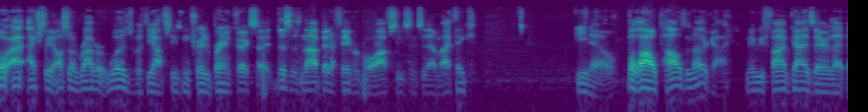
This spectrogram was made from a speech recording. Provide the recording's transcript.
Oh, I, actually, also Robert Woods with the offseason traded Brandin Cooks. Uh, this has not been a favorable offseason to them. I think, you know, Bilal Powell's another guy, maybe five guys there that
